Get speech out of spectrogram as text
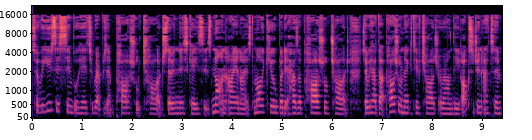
So we use this symbol here to represent partial charge. So in this case, it's not an ionized molecule, but it has a partial charge. So we have that partial negative charge around the oxygen atom,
